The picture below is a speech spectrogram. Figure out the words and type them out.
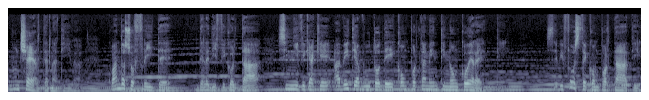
Non c'è alternativa. Quando soffrite delle difficoltà, significa che avete avuto dei comportamenti non coerenti se vi foste comportati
